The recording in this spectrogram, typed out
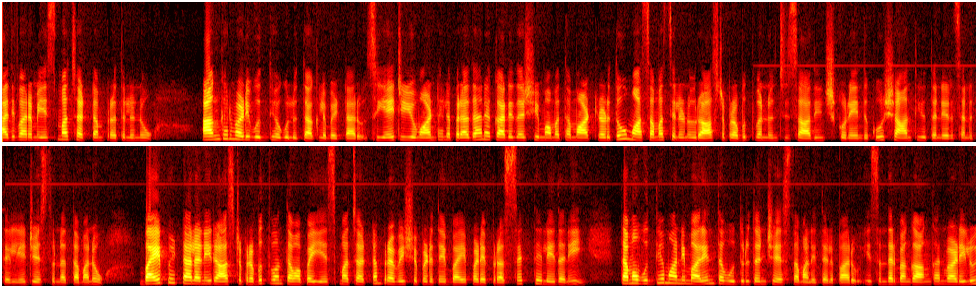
ఆదివారం ఎస్మా చట్టం ప్రతులను అంగన్వాడీ ఉద్యోగులు తగలబెట్టారు. సిఐటియు మండల ప్రధాన కార్యదర్శి మమత మాట్లాడుతూ మా సమస్యలను రాష్ట్ర ప్రభుత్వం నుంచి సాధించుకునేందుకు శాంతియుత నిరసన తెలియజేస్తున్న తమను భయపెట్టాలని రాష్ట్ర ప్రభుత్వం తమపై ఎస్మా చట్టం ప్రవేశపెడితే భయపడే ప్రసక్తే లేదని తమ ఉద్యమాన్ని మరింత ఉధృతం చేస్తామని తెలిపారు. ఈ సందర్భంగా అంగన్వాడీలు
